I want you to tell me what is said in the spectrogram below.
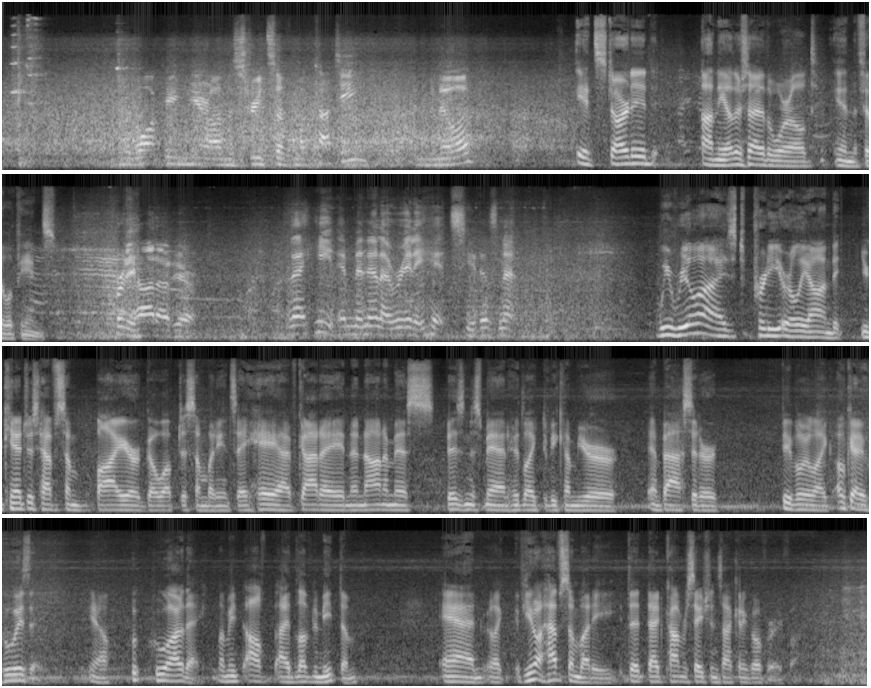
we're walking here on the streets of Makati in Manila. It started on the other side of the world in the Philippines. Pretty hot out here. The heat in Manila really hits you, doesn't it? we realized pretty early on that you can't just have some buyer go up to somebody and say, "Hey, I've got a, an anonymous businessman who'd like to become your ambassador." People are like, "Okay, who is it? You know, who, who are they? Let me. I'll, I'd love to meet them." And like, if you don't have somebody, that that conversation's not going to go very far.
